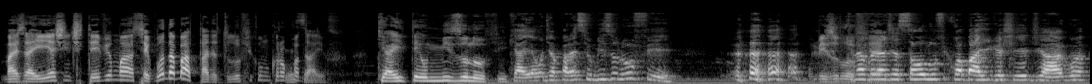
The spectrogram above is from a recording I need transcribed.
Mas aí a gente teve uma segunda batalha do Luffy com o Crocodile. Que aí tem o Mizu Luffy. Que aí é onde aparece o Mizu Luffy. O Mizu Que Luffy. na é. verdade é só o Luffy com a barriga cheia de água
